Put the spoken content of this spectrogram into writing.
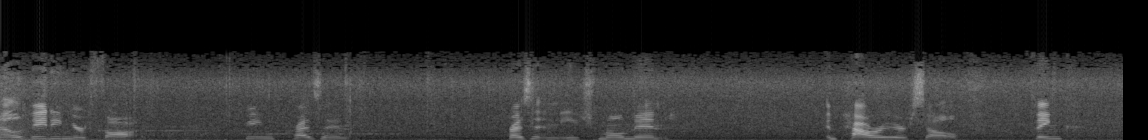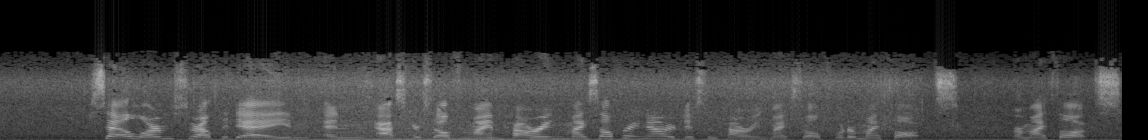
elevating your thought being present, present in each moment. Empower yourself. Think, set alarms throughout the day and, and ask yourself, am I empowering myself right now or disempowering myself? What are my thoughts? Are my thoughts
